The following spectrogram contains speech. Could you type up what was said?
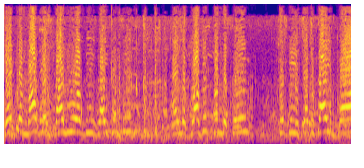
set the market value of these licenses and the profit from the same should be set aside for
